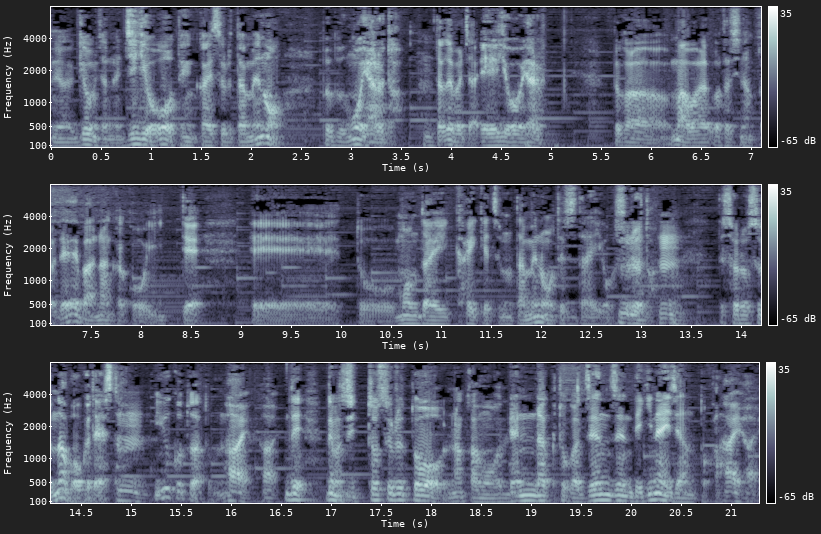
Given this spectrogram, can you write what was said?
業務じゃない、事業を展開するための部分をやると。うん例えばじゃあ営業をやる。だから、まあわ私なんかで言えばなんかこう行って、えーっと、問題解決のためのお手伝いをすると。うん。でそれをするのは僕ですと、うんいうことだと思うね、はい、はい。で、でもじっとすると、なんかもう連絡とか全然できないじゃんとか、はい、はい。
